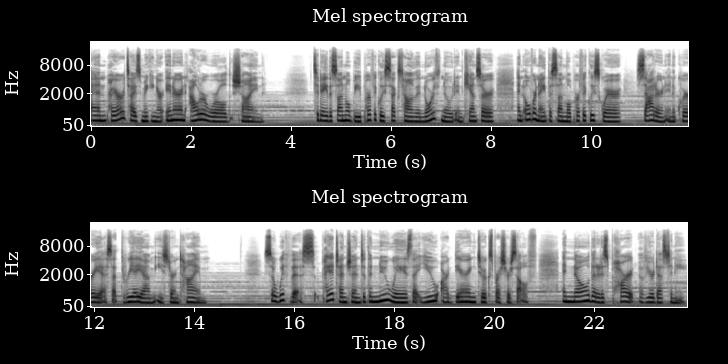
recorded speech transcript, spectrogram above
and prioritize making our inner and outer world shine. Today, the Sun will be perfectly sextiling the North Node in Cancer, and overnight, the Sun will perfectly square Saturn in Aquarius at 3 a.m. Eastern Time. So, with this, pay attention to the new ways that you are daring to express yourself and know that it is part of your destiny.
